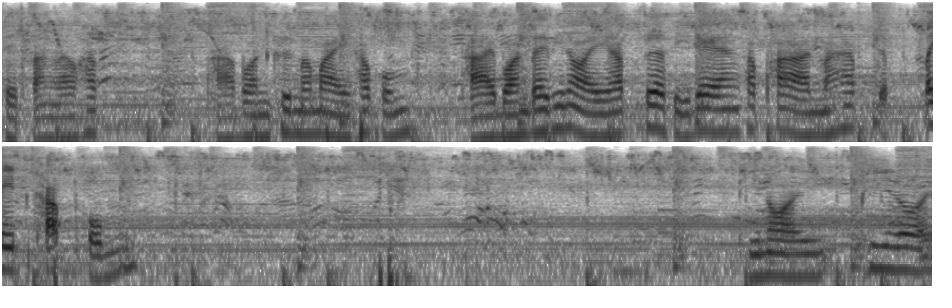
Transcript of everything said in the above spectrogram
เสร็จฟังแล้วครับพาบอลขึ้นมาใหม่ครับผม ถ่ายบอลไปพี่หน่อยครับ เสื้อสีแดงครับผ่านมาครับ จะติดครับผมพี่หน่อย พี่หน่อย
